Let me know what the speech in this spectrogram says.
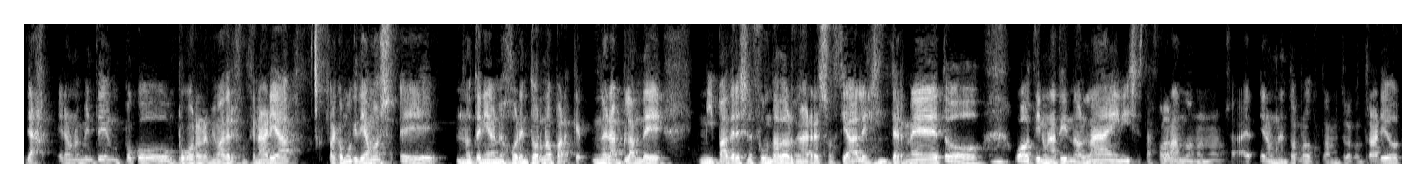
Ya, era un ambiente un poco, un poco raro. Mi madre es funcionaria, sea, como que, digamos, eh, no tenía el mejor entorno para que... No era en plan de mi padre es el fundador de una red social en Internet o, o tiene una tienda online y se está forrando. No, no, O sea, era un entorno totalmente lo contrario.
